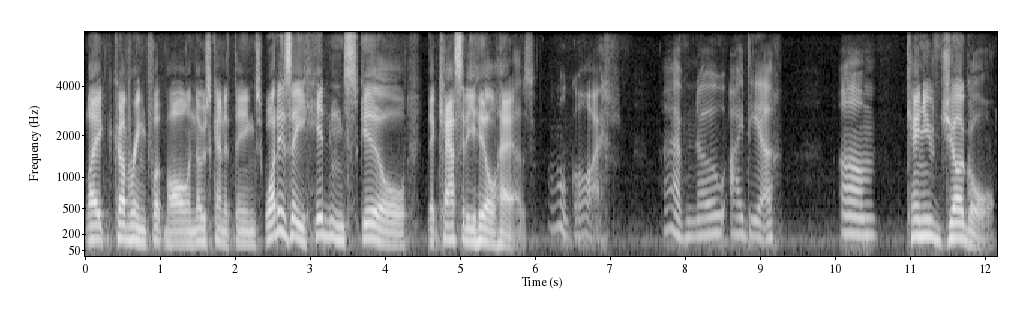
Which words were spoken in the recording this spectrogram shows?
like covering football and those kind of things, what is a hidden skill that Kassidy Hill has? Oh gosh, I have no idea. Um, Can you juggle?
